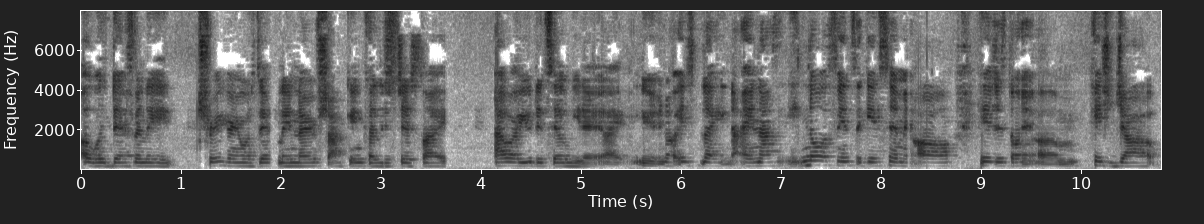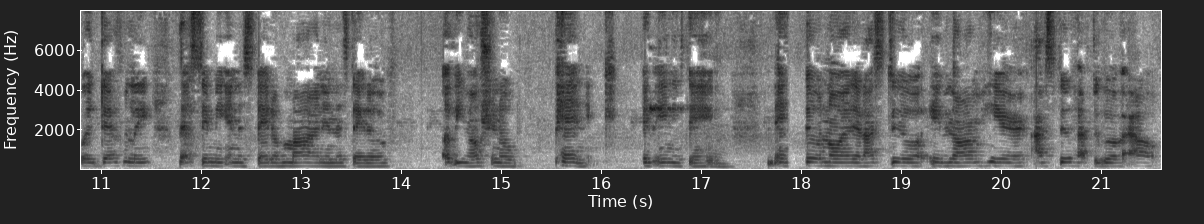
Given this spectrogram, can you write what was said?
oh, was definitely triggering was definitely nerve shocking because it's just like how are you to tell me that like you know it's like and not, no offense against him at all he's just doing um, his job but definitely that sent me in a state of mind in a state of of emotional panic if anything mm. And still knowing that I still even though I'm here I still have to go out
